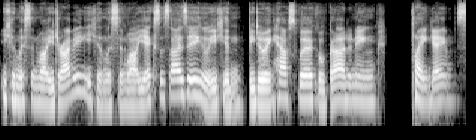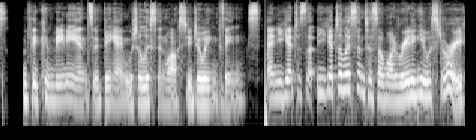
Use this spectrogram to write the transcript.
you can listen while you're driving, you can listen while you're exercising, or you can be doing housework or gardening, playing games. The convenience of being able to listen whilst you're doing things, and you get to you get to listen to someone reading you a story.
